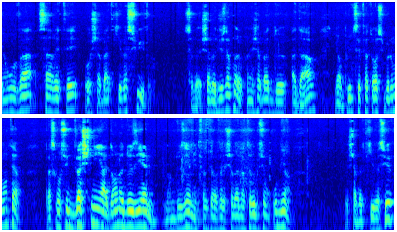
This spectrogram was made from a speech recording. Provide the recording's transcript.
et on va s'arrêter au Shabbat qui va suivre. Le Shabbat juste après, le premier Shabbat de Hadar, il y aura plus de ces supplémentaire. supplémentaires. Parce qu'ensuite, Vashnia, dans le deuxième, dans le deuxième, une fois que tu le Shabbat d'interruption, ou bien le Shabbat qui va suivre,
